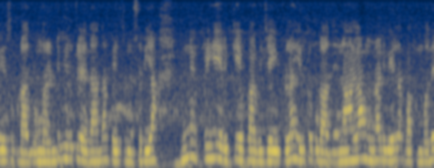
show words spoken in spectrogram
பேசக்கூடாது. உங்கள் ரெண்டு பேருக்குள்ள எதாவது தான் பேசணும் சரியா? இன்னும் இப்படியே இருக்கேப்பா விஜய். இப்படிலாம் இருக்கக்கூடாது. நான்லாம் முன்னாடி வேலை பார்க்கும்போது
